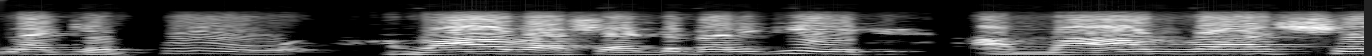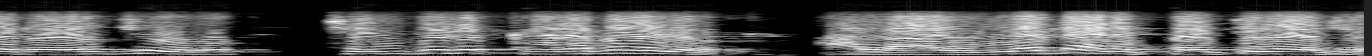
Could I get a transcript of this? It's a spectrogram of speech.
నాకు ఎప్పుడు అమావాస్య అంటే మనకి అమావాస్య రోజు చంద్రుడు కనబడడు. అలా ఉన్నదని ఆయన ప్రతిరోజు.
